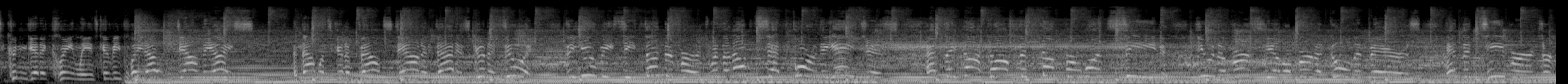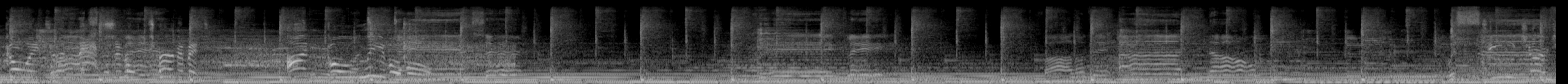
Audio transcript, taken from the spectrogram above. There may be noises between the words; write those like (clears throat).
couldn't get it cleanly. It's going to be played out and down the ice. And that one's going to bounce down, and that is going to do it. The UBC Thunderbirds with an upset for the ages as they knock off the number one seed, University of Alberta Golden Bears. And the T-Birds are going to the national tournament. Unbelievable.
